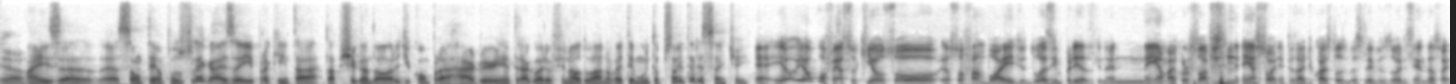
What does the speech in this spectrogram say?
É. Mas uh, são tempos legais aí para quem tá, tá chegando a hora de comprar hardware entre agora e o final do ano, vai ter muita opção interessante aí. É, eu, eu confesso que eu sou eu sou fanboy de duas empresas, que não é nem a Microsoft nem a Sony, apesar de quase todos os meus televisores serem da Sony.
